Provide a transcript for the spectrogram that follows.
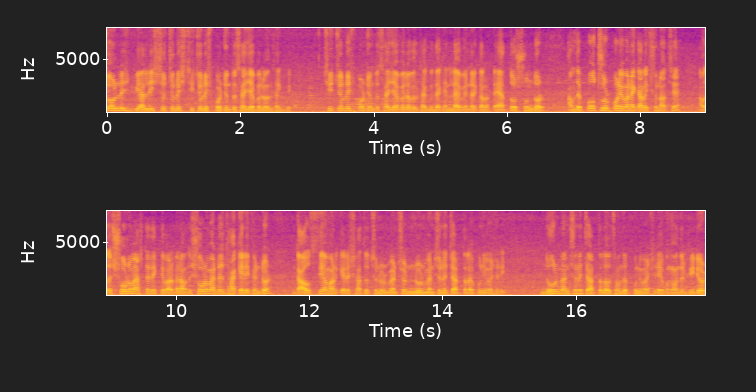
চল্লিশ, বিয়াল্লিশ চল্লিশ ছিচল্লিশ পর্যন্ত সাইজ অ্যাভেলেবেল থাকবে। ছিচল্লিশ পর্যন্ত সাইজ অ্যাভেলেবেল থাকবে। দেখেন ল্যাভেন্ডার কালারটা এত সুন্দর। আমাদের প্রচুর পরিমাণে কালেকশন আছে। আমাদের শোরুমে আসতে দেখতে পারবেন। আমাদের showroom address Dhaka elephant road Gausia মার্কেটের সাথে হচ্ছে নূর ম্যানশন চারতলায় পূর্ণিমাশারি নূর ম্যানশনের চারতলা হচ্ছে আমাদের পূর্ণিমাশারি এবং আমাদের ভিডিওর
